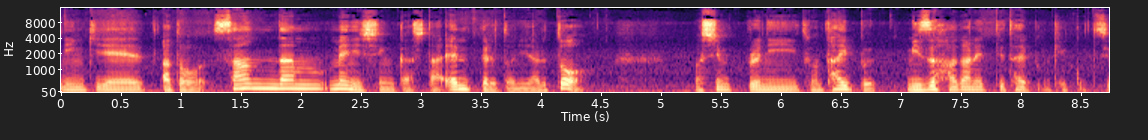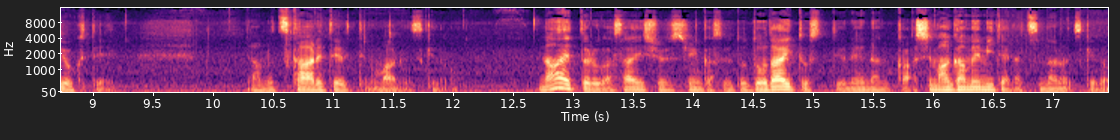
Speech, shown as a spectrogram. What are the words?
人気で、あと3段目に進化したエンペルトになると、ま、シンプルにそのタイプ、水鋼ってタイプが結構強くて、あの、使われてるっていうのもあるんですけど、ナエトルが最終進化するとドダイトスっていうねなんか島亀みたいなやつになるんですけど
